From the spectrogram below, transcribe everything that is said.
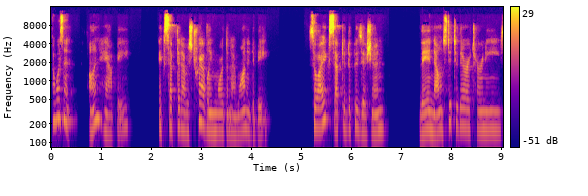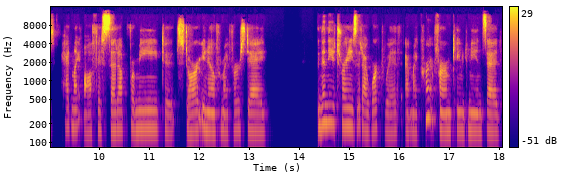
I wasn't unhappy, except that I was traveling more than I wanted to be. So I accepted the position. They announced it to their attorneys, had my office set up for me to start, you know, for my first day. And then the attorneys that I worked with at my current firm came to me and said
